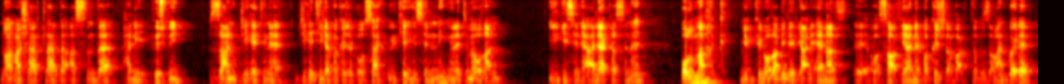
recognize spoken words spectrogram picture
normal şartlarda aslında hani hüsnü zan cihetine cihetiyle bakacak olsak ülke insanının yönetime olan ilgisini, alakasını olumlamak mümkün olabilir. Yani en az e, o safiyane bakışla baktığımız zaman böyle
